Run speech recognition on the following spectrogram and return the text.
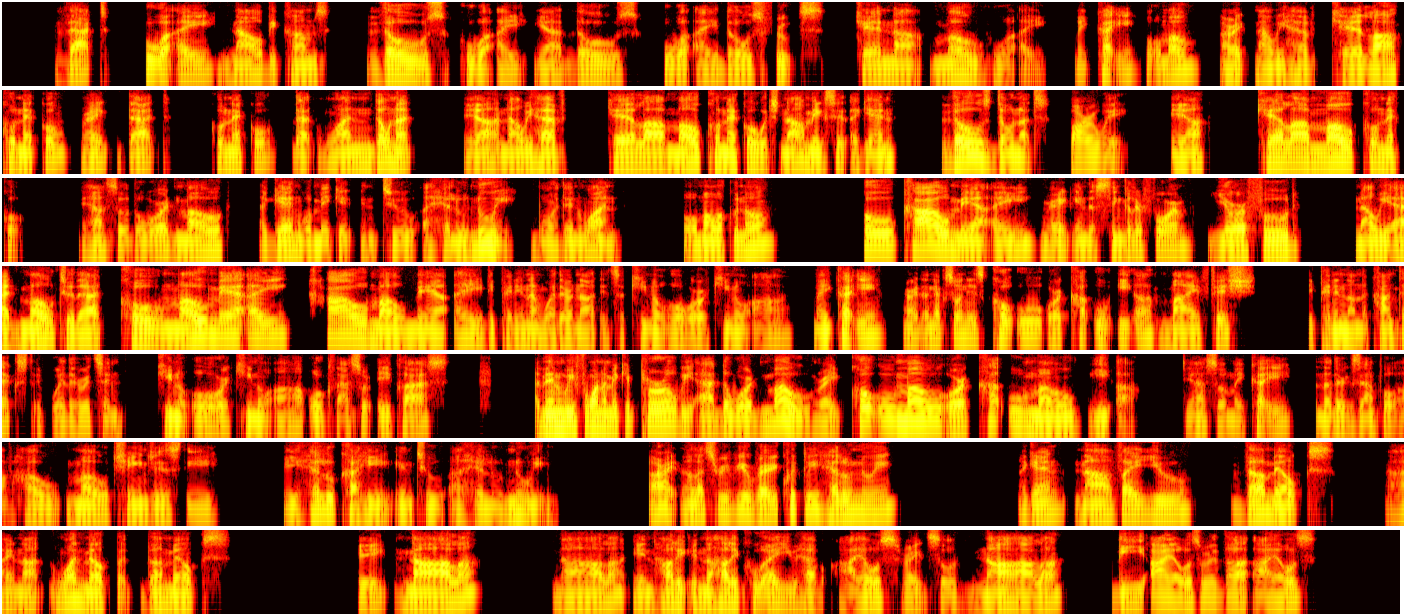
that hua'ai now becomes those hua'ai. Yeah. Those hua'ai, those fruits. Ke na mo hua'ai. May kai mo. All right. Now we have ke la koneko, right? That koneko, that one donut. Yeah. Now we have ke la mo koneko, which now makes it again those donuts far away. Yeah. Kela koneko. Yeah. So the word mo again will make it into a helu nui, more than one. Ho'omawakuno. Ko mea ai, right? In the singular form, your food. Now we add mo to that. Ko mea ai, how mo mea ai, depending on whether or not it's a kino o or a kino a. Maikai. All right. The next one is ko'u or ka'u'i'a, my fish, depending on the context, whether it's in kino o or kino a, o class or a class. And then we, if we want to make it plural, we add the word mo, right? Ko'u mo or ka'u mo i'a. Yeah. So meikai, another example of how mo changes the the helukahi into a helu nui. All right. Now let's review very quickly helu nui Again, Navayu, the milks. All right, not one milk, but the milks. Okay, Naala, Naala. In Hali in the Haliku'ai, you have aisles, right? So Naala, the aisles or the aisles.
